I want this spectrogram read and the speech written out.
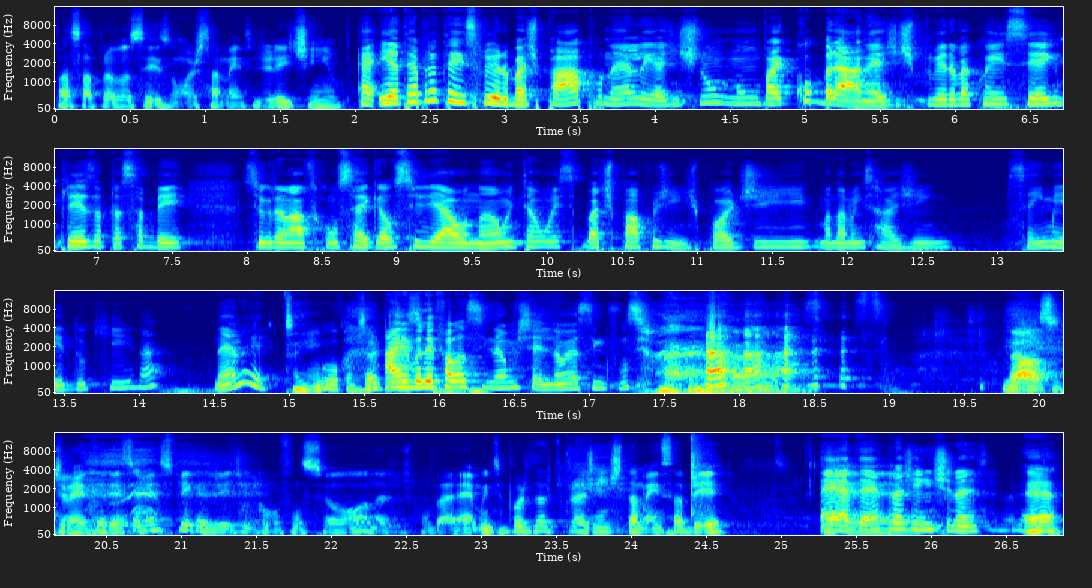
passar para vocês um orçamento direitinho. É, e até para ter esse primeiro bate-papo, né, Lê, a gente não, não vai cobrar, né? A gente primeiro vai conhecer a empresa para saber se o Granato consegue auxiliar ou não. Então, esse bate-papo, gente, pode mandar mensagem sem medo que, né? Né, Lê? Sim, com certeza. Aí o Lê fala assim, não, Michelle, não é assim que funciona. Não, se tiver interesse, a gente explica direitinho como funciona. a é muito importante para a gente também saber é, até pra gente, né? é,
